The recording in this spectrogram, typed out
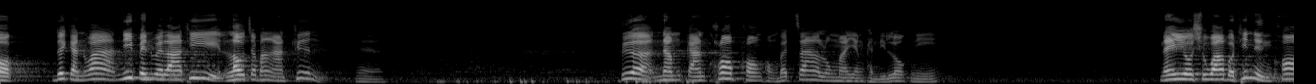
บอกด้วยกันว่านี่เป็นเวลาที่เราจะบังอาจขึ้น เพื่อนำการครอบครองของพระเจ้าลงมายังแผ่นดินโลกนี้ ในโยชูวบทที่หนึ่งข้อ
